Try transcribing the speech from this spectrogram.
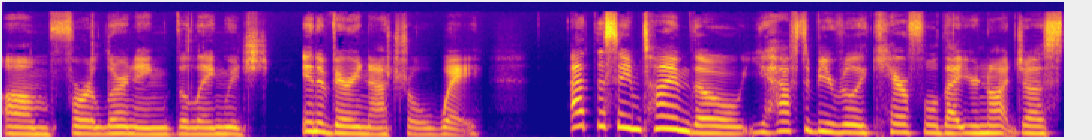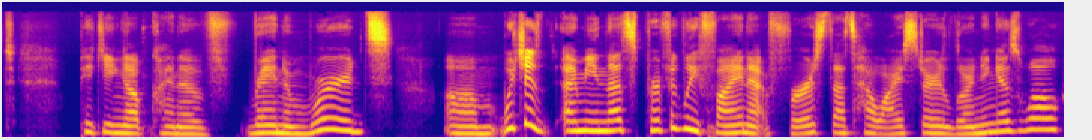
um, for learning the language in a very natural way. At the same time, though, you have to be really careful that you're not just picking up kind of random words um, which is, I mean, that's perfectly fine at first. That's how I started learning as well.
